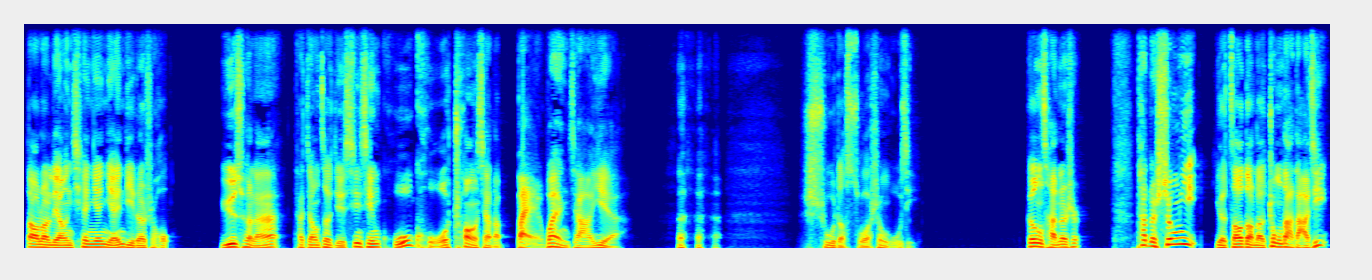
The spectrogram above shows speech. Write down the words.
到了两千年年底的时候，于翠兰她将自己辛辛苦苦创下的百万家业，呵呵输得所剩无几。更惨的是。他的生意也遭到了重大打击。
